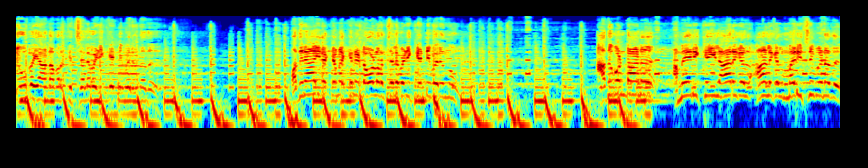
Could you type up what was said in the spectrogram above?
രൂപയാണ് അവർക്ക് ചെലവഴിക്കേണ്ടി വരുന്നത്. പതിനായിരക്കണക്കിന് ഡോളർ ചെലവഴിക്കേണ്ടി വരുന്നു. അതുകൊണ്ടാണ് അമേരിക്കയിൽ ആളുകൾ ആളുകൾ മരിച്ചു വീണത്.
